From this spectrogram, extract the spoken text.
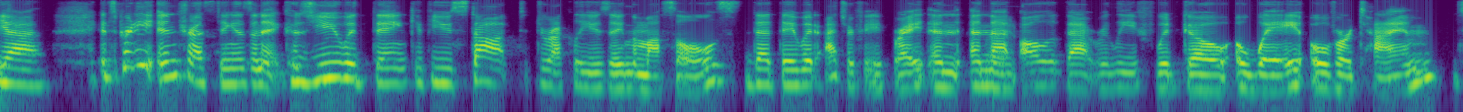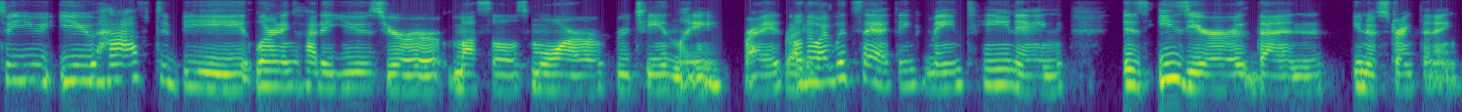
yeah, it's pretty interesting, isn't it? Because you would think if you stopped directly using the muscles that they would atrophy, right? And and right. that all of that relief would go away over time. So you you have to be learning how to use your muscles more routinely, right? right? Although I would say I think maintaining is easier than, you know, strengthening.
